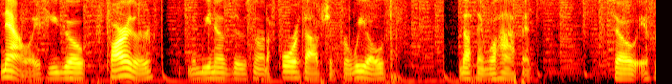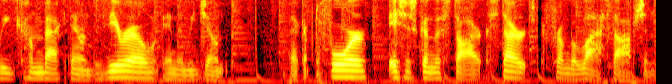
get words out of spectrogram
Now, if you go farther, and we know there's not a fourth option for wheels, nothing will happen. So if we come back down to 0, and then we jump back up to 4, it's just going to start, start from the last option.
